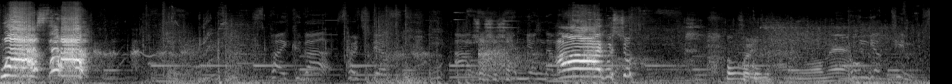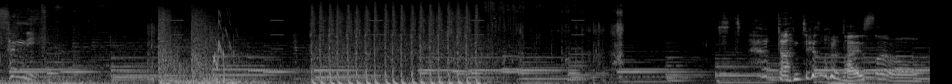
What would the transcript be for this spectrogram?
와 살아! 공격팀 승리. 난 최선을 다했어요.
